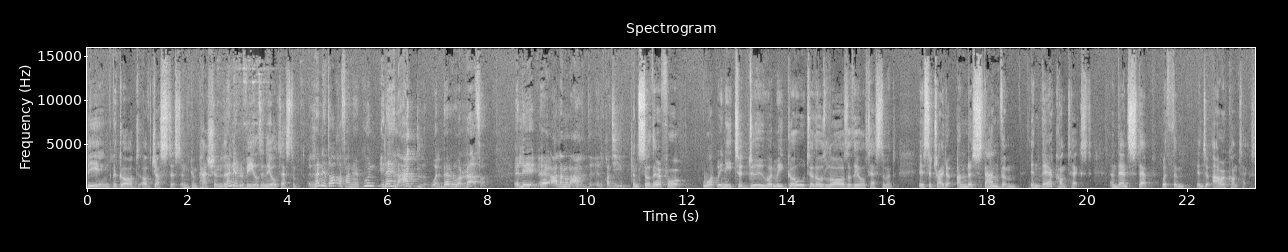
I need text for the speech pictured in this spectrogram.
being the God of justice and compassion that he Lanya- reveals in the Old Testament. لن يتوقف عن أن يكون اله العدل والبر والرأفه اللي آه، اعلنه العهد القديم And so, therefore, what we need to do when we go to those laws of the Old Testament is to try to understand them in their context and then step with them into our context.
